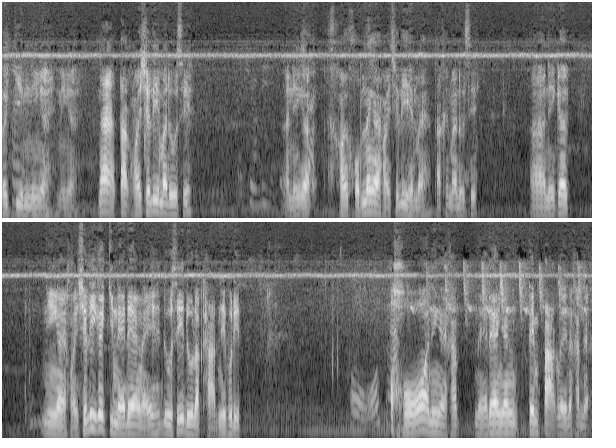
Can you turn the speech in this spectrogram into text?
ก็กินนี่ไงนี่ไงหน้าตักหอยเชอรี่มาดูสิเชอรี่อันนี้ก็หอยขมนั่นไงหอยเชอรี่เห็นไหมตักขึ้นมาดูสิอ่าอันนี้ก็นี่ไงหอยเชอรี่ก็กินแหนแดงไหน ดูสิดูหลักฐานที่ผลิต โอ้โหโอ้โหนี่ไงครับแหนแดงยังเต็มปากเลยนะครับเนี่ย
